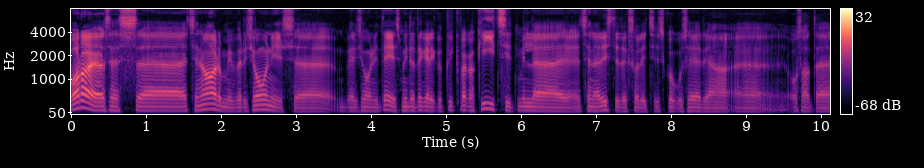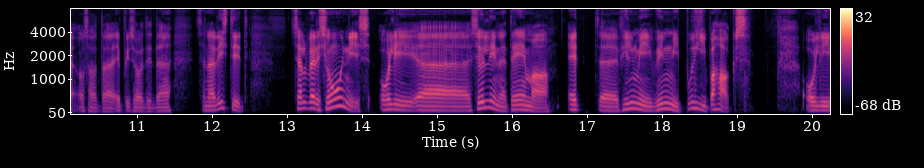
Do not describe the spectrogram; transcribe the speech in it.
varajases äh, stsenaariumi versioonis, versiooni D-s, mida tegelikult kõik väga kiitsid, mille stsenaristideks olid siis kogu seeria äh, osade, osade episoodide stsenaristid, seal versioonis oli äh, selline teema, et äh, filmi, filmi põhipahaks oli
